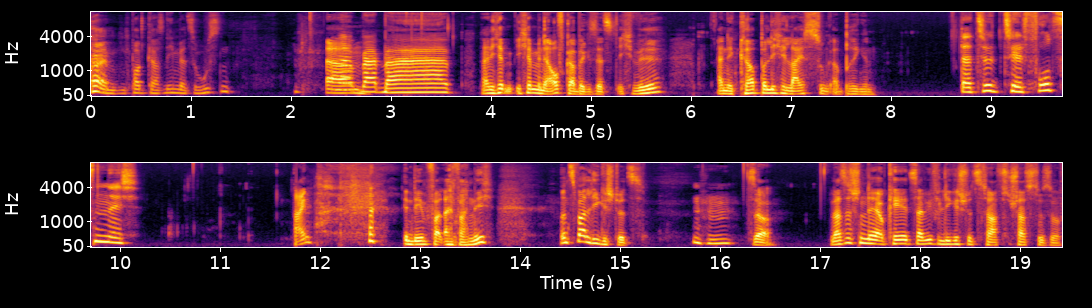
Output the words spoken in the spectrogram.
im Podcast nicht mehr zu husten. Ähm, nein, ich habe ich hab mir eine Aufgabe gesetzt. Ich will eine körperliche Leistung erbringen. Dazu zählt Furzen nicht. Nein, in dem Fall einfach nicht. Und zwar Liegestütz. Mhm. So. Was ist schon der, okay, jetzt wie viel Liegestütz schaffst, schaffst du so?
